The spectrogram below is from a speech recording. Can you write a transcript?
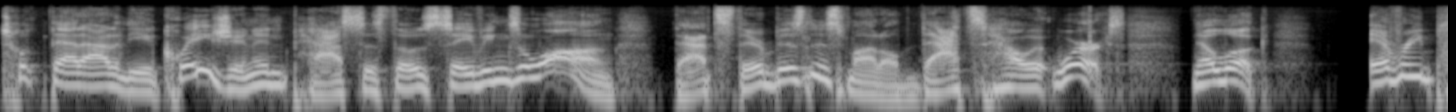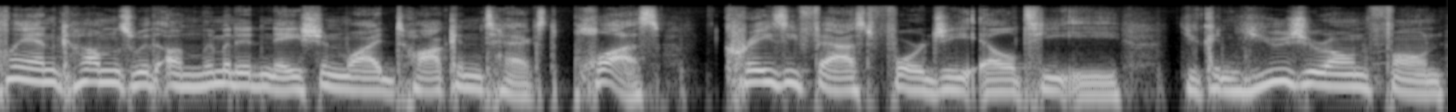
took that out of the equation and passes those savings along. That's their business model. That's how it works. Now, look, every plan comes with unlimited nationwide talk and text, plus crazy fast 4G LTE. You can use your own phone.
